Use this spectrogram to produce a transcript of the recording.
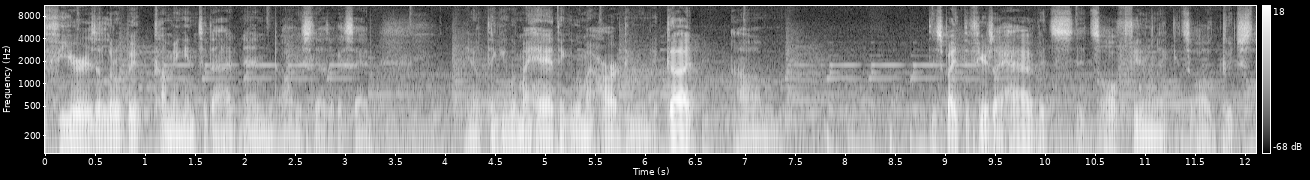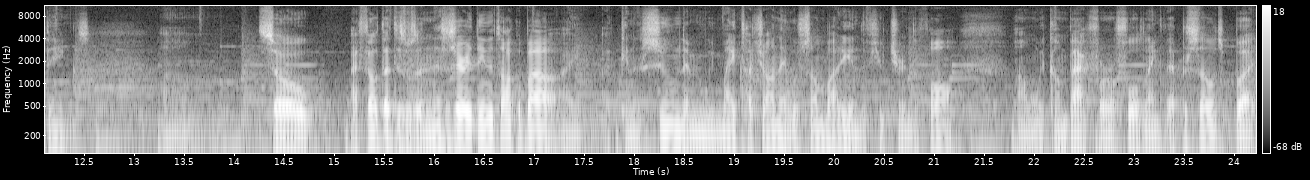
fear is a little bit coming into that. And obviously, as like I said, you know, thinking with my head, thinking with my heart, thinking with my gut. Um, despite the fears I have, it's it's all feeling like it's all good things. Um, so I felt that this was a necessary thing to talk about. I, can assume that we might touch on it with somebody in the future in the fall um, when we come back for our full length episodes. But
